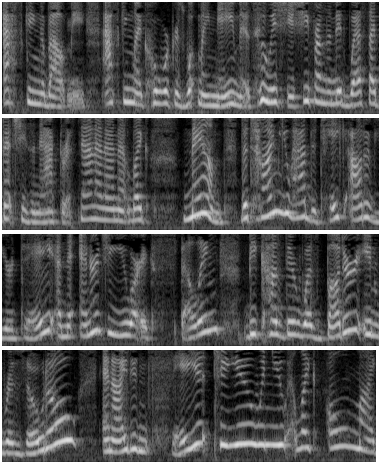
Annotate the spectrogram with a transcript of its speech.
asking about me, asking my coworkers what my name is. Who is she? Is she from the Midwest? I bet she's an actress. Nah, nah, nah, nah. Like, ma'am, the time you had to take out of your day and the energy you are expelling because there was butter in risotto and I didn't say it to you when you, like, oh my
